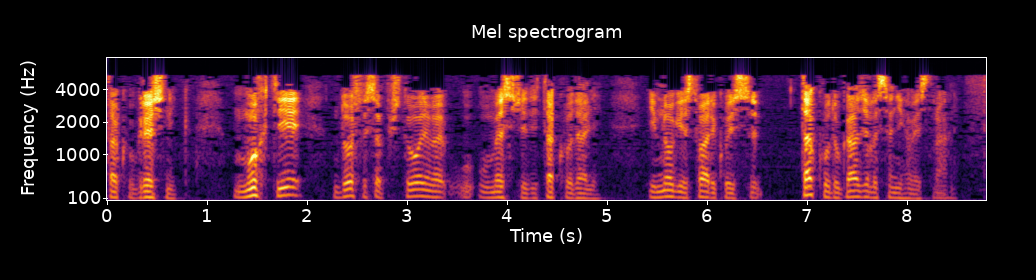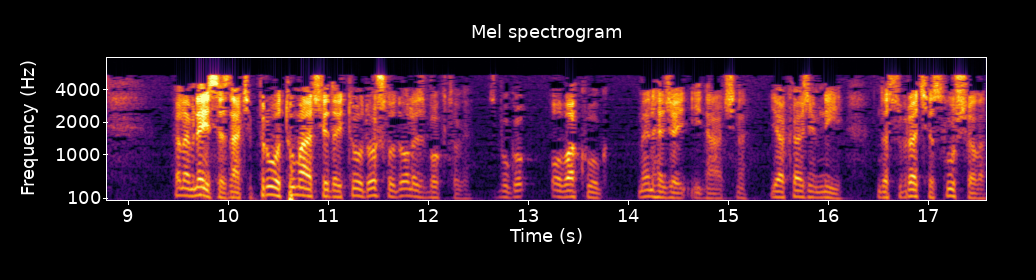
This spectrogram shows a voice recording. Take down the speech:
Tako, grešnik. Muhtije došli sa pištoljima u, u mesčid i tako dalje. I mnoge stvari koje se tako događale sa njihove strane. Helem ne se znači, prvo tumače da je to došlo dole zbog toga, zbog ovakvog menheđa i načina. Ja kažem nije, da su braća slušala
